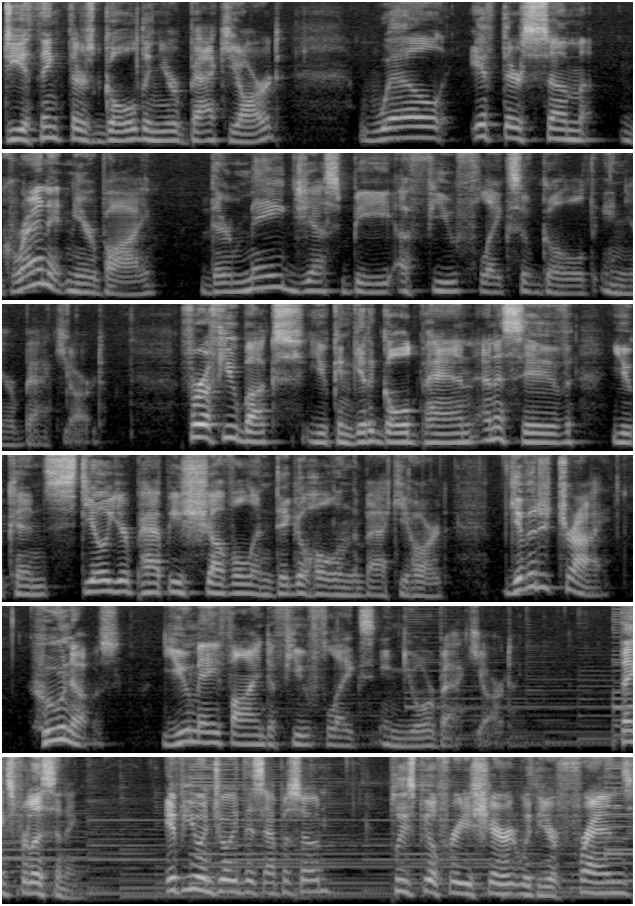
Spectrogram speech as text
do you think there's gold in your backyard? Well, if there's some granite nearby, there may just be a few flakes of gold in your backyard. For a few bucks, you can get a gold pan and a sieve. You can steal your pappy's shovel and dig a hole in the backyard. Give it a try. Who knows? You may find a few flakes in your backyard. Thanks for listening. If you enjoyed this episode, please feel free to share it with your friends,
